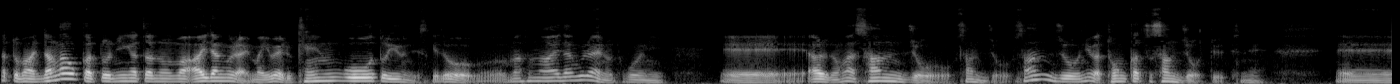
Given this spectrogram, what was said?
あと、まあ、長岡と新潟の、まあ、間ぐらい、まあ、いわゆる県央というんですけど、まあ、その間ぐらいのところに、えー、あるのが三条、三条。三条にはとんかつ三条というですね、え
